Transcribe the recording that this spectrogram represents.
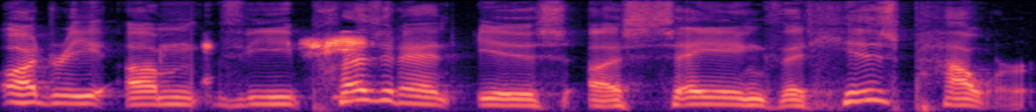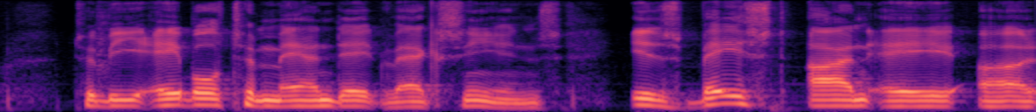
Audrey, um, the president is uh, saying that his power to be able to mandate vaccines is based on a, uh,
